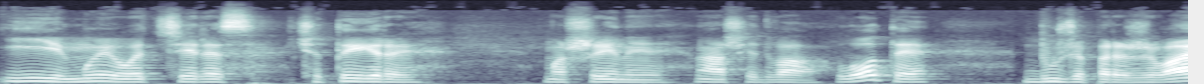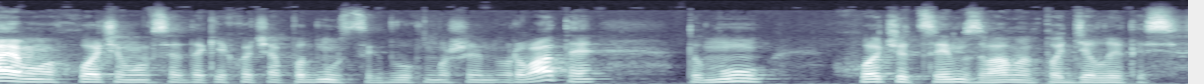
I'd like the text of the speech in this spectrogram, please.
І ми от через чотири машини, наші два лоти, дуже переживаємо, хочемо все-таки хоча б одну з цих двох машин урвати. Тому хочу цим з вами поділитися.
